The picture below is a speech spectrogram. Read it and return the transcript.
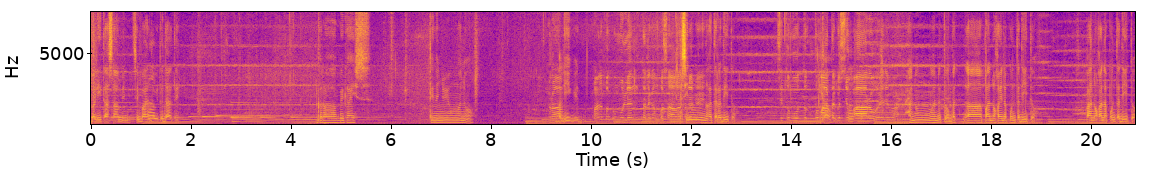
balita sa amin. Simbahan daw ito dati. Grabe guys. Tingnan nyo yung ano, grabe paligid. paano pag umulan talagang basa ka Sino talaga eh. nakatira dito? kasi tumutu- tumatagos yung araw eh di ba Anong ano to? Ba't, ah, paano kayo napunta dito? Paano ka napunta dito?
